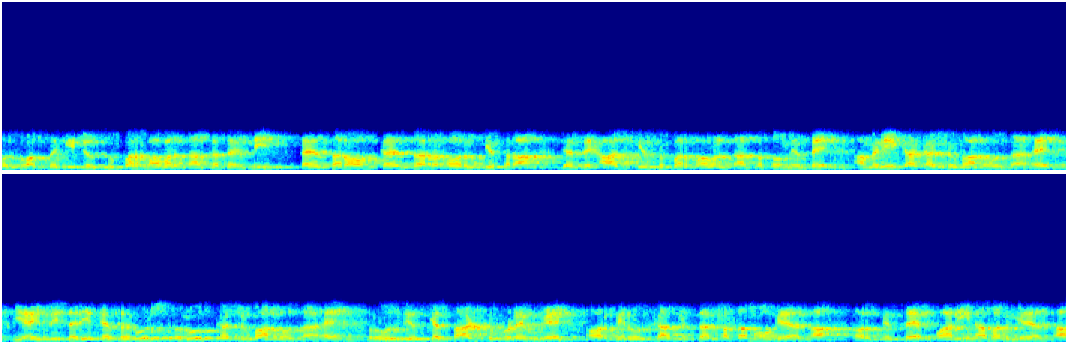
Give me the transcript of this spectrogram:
उस वक्त की जो सुपर पावर ताकतें थी, कैसर कैसर और किसरा, जैसे आज की सुपर पावर ताकतों में से अमेरिका का शुमार होता है, या इसी तरीके से रूस रूस का शुमार होता है। रूस जिसके साठ टुकड़े हुए और फिर उसका किस्सा खत्म हो गया था और किस्से पारीना बन गया था,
